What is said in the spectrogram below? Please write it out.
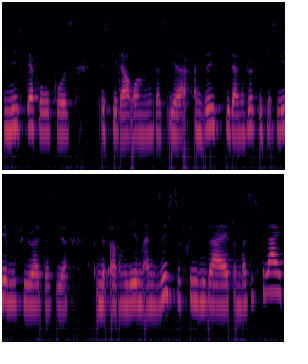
nicht der Fokus. Es geht darum, dass ihr an sich wieder ein glückliches Leben führt, dass ihr mit eurem Leben an sich zufrieden seid und das ist vielleicht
